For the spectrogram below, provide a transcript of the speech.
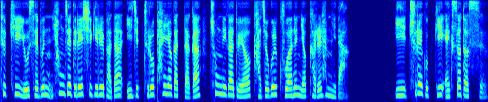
특히 요셉은 형제들의 시기를 받아 이집트로 팔려갔다가 총리가 되어 가족을 구하는 역할을 합니다. 이 출애굽기 엑서더스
